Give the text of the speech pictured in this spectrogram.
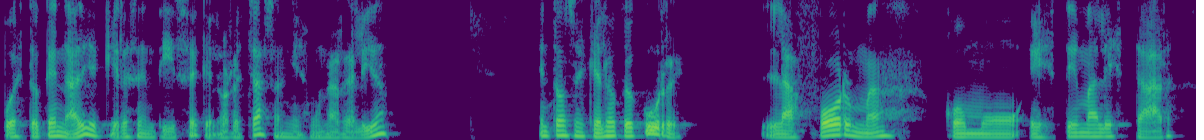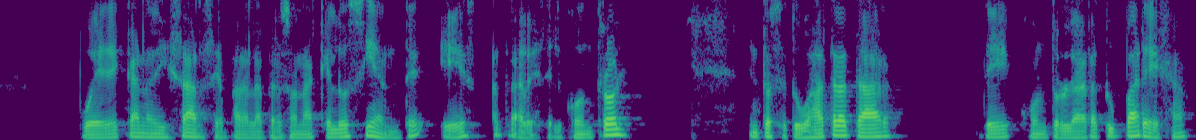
puesto que nadie quiere sentirse que lo rechazan, es una realidad. Entonces, ¿qué es lo que ocurre? La forma como este malestar puede canalizarse para la persona que lo siente es a través del control. Entonces tú vas a tratar de controlar a tu pareja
